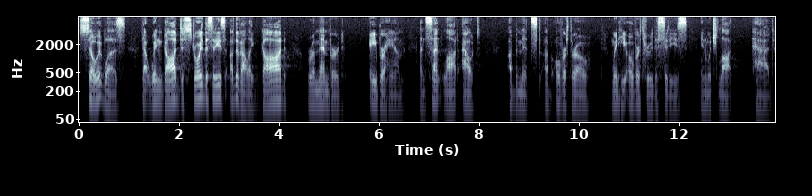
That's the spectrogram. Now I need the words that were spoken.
So it was that when God destroyed the cities of the valley, God remembered Abraham and sent Lot out of the midst of overthrow when he overthrew the cities in which Lot had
